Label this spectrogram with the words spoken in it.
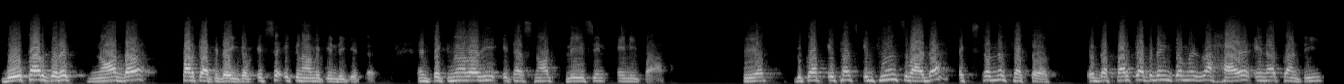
Both are correct, not the per capita income. It's an economic indicator. And technology, it has not place in any part. Here, because it has influenced by the external factors. If the per capita income is higher in a country,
